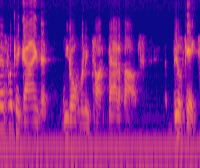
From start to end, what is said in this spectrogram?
let's look at guys that we don't really talk bad about. Bill Gates,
